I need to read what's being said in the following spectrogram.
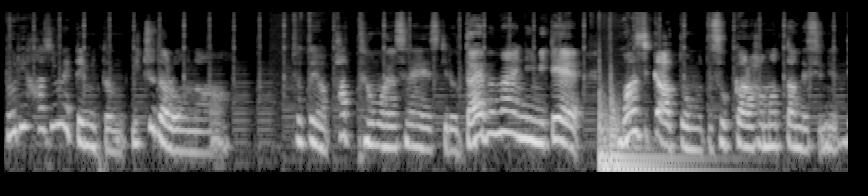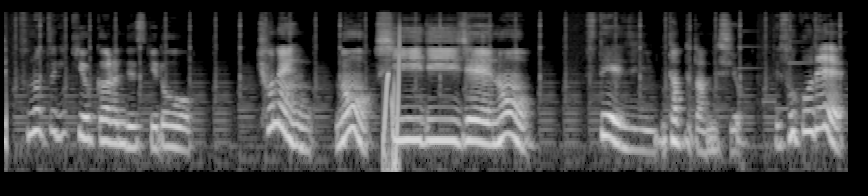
小鳥初めて見たのいつだろうなちょっと今パッて思い出せないですけど、だいぶ前に見て、マジかと思ってそっからハマったんですよね。で、その次記憶あるんですけど、去年の CDJ のステージに立ってたんですよ。で、そこで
